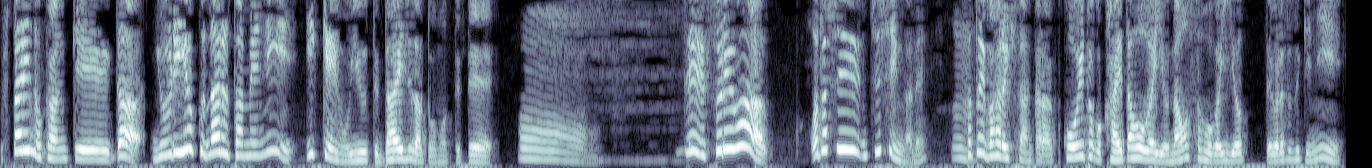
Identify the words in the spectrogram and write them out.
二人の関係がより良くなるために意見を言うって大事だと思ってて、うん。で、それは、私自身がね、例えば、はるきさんから、こういうとこ変えた方がいいよ、直した方がいいよって言われた時に、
